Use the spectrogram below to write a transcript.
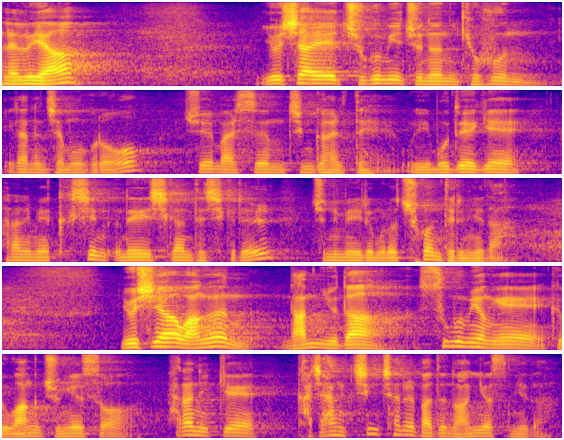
할렐루야. 요시아의 죽음이 주는 교훈이라는 제목으로 주의 말씀 증거할 때 우리 모두에게 하나님의 크신 은혜의 시간 되시기를 주님의 이름으로 축원드립니다. 요시아 왕은 남유다 20명의 그 왕 중에서 하나님께 가장 칭찬을 받은 왕이었습니다.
